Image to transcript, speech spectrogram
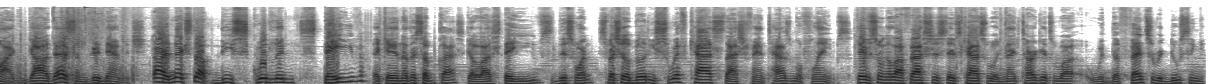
my god, that is some good damage. Alright, next up, the Squidlin Stave, aka another subclass. Got a lot of staves. This one, special ability Swift Cast slash Phantasmal Flames. Staves swing a lot faster. Staves cast will ignite targets with defense reducing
